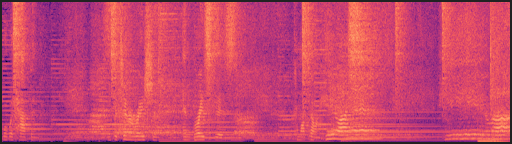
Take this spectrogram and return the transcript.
What would happen if a generation embraced this? Come on, tell them, here I am. Here I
